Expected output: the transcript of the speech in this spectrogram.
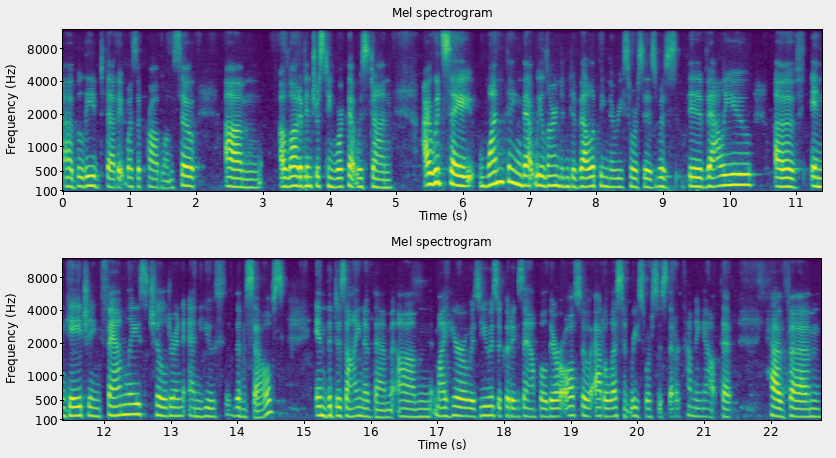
uh, believed that it was a problem. So um, a lot of interesting work that was done. I would say one thing that we learned in developing the resources was the value of engaging families, children, and youth themselves in the design of them. Um, My Hero is You is a good example. There are also adolescent resources that are coming out that have um,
